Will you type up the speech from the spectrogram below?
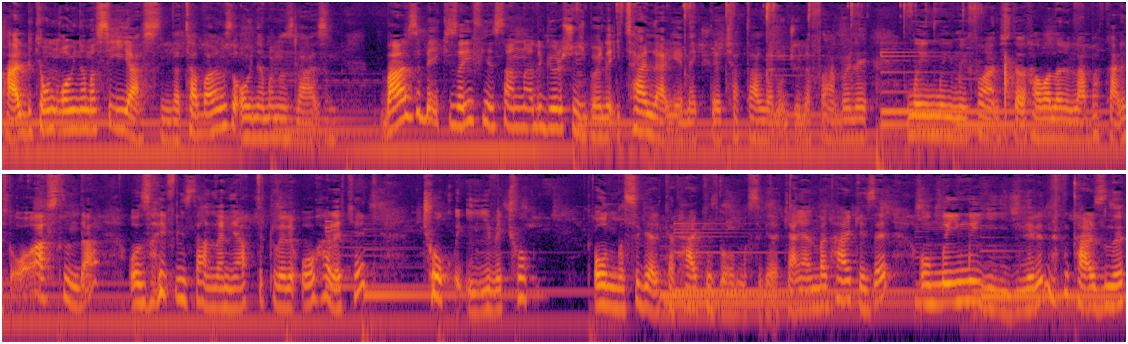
Halbuki onun oynaması iyi aslında. Tabağınızla oynamanız lazım. Bazı belki zayıf insanlarda görürsünüz böyle iterler yemekleri çatalların ucuyla falan böyle mıy mıy mıy falan işte havalarıyla bakar. İşte o aslında o zayıf insanların yaptıkları o hareket çok iyi ve çok olması gereken, herkeste olması gereken. Yani ben herkese o mıy mıy yiyicilerin tarzını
